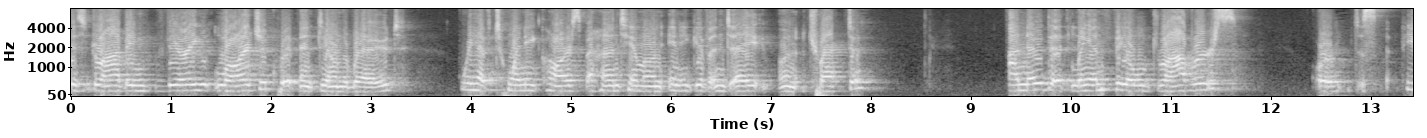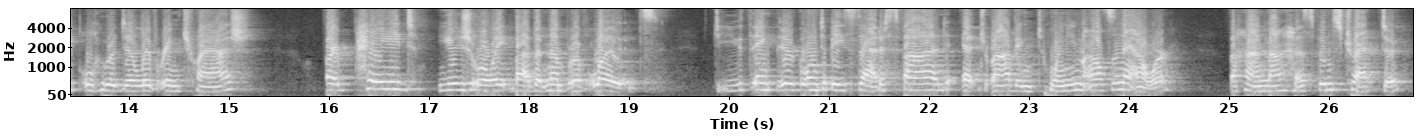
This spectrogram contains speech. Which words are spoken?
is driving very large equipment down the road. We have 20 cars behind him on any given day on a tractor. I know that landfill drivers or people who are delivering trash are paid usually by the number of loads. Do you think they're going to be satisfied at driving 20 miles an hour behind my husband's tractor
